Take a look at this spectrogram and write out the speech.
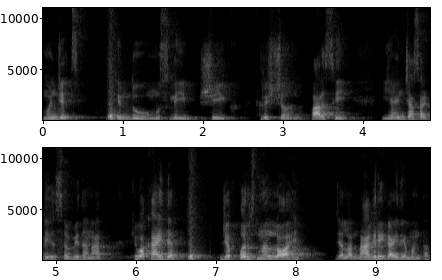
म्हणजेच हिंदू मुस्लिम शीख ख्रिश्चन पारसी यांच्यासाठी संविधानात किंवा कायद्यात जे पर्सनल लॉ आहेत ज्याला नागरी कायदे म्हणतात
